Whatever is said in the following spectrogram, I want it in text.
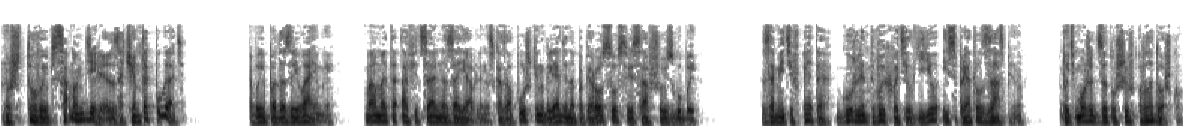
«Ну что вы в самом деле, зачем так пугать?» «Вы подозреваемый. Вам это официально заявлено», — сказал Пушкин, глядя на папиросу, свисавшую с губы. Заметив это, Гурленд выхватил ее и спрятал за спину, быть может, затушив в ладошку.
